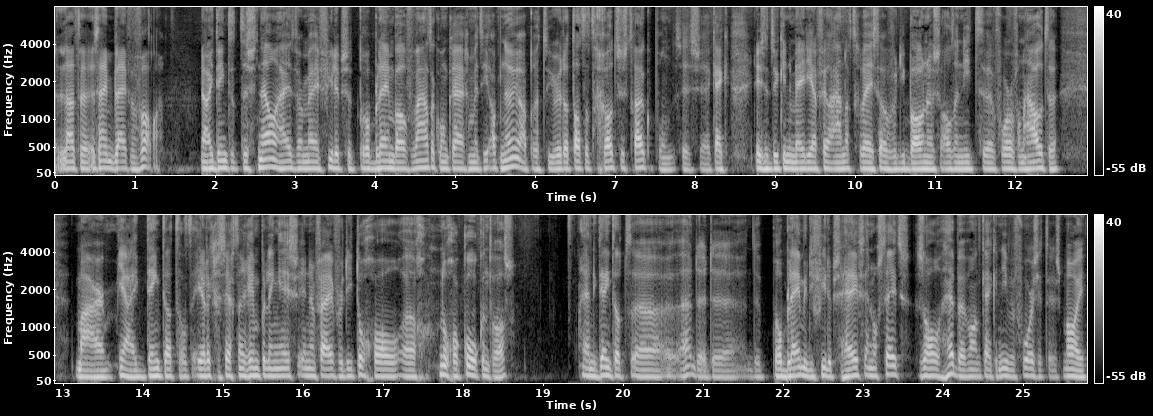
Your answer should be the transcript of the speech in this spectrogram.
laten, zijn blijven vallen? Nou, ik denk dat de snelheid waarmee Philips het probleem boven water kon krijgen met die apneuapparatuur, dat dat het grootste struikelpunt is. Eh, kijk, er is natuurlijk in de media veel aandacht geweest over die bonus, al dan niet eh, voor Van Houten. Maar ja, ik denk dat dat eerlijk gezegd een rimpeling is in een vijver die toch al uh, nogal kolkend was. En ik denk dat de, de, de problemen die Philips heeft en nog steeds zal hebben. Want kijk, een nieuwe voorzitter is mooi.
